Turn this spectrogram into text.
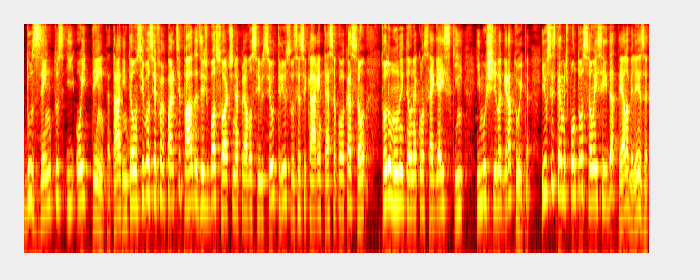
280, tá? Então, se você for participar, desejo boa sorte, né, para você e o seu trio. Se vocês ficarem até essa colocação, todo mundo então, né, consegue a skin e mochila gratuita. E o sistema de pontuação é esse aí da tela, beleza?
